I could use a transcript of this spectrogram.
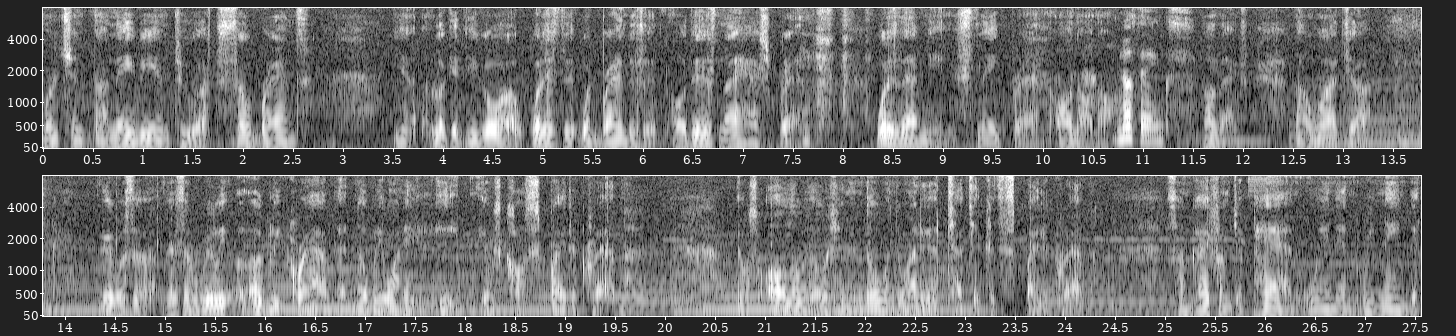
merchant uh, navy and to uh, sell brands, yeah, look at you go. Uh, what is the, what brand is it? Oh, this is Nahash brand. what does that mean? Snake brand? Oh no no. No thanks. No thanks. Now watch. Uh, there was a there's a really ugly crab that nobody wanted to eat. It was called spider crab. It was all over the ocean and no one wanted to touch it because it's spider crab. Some guy from Japan went and renamed it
